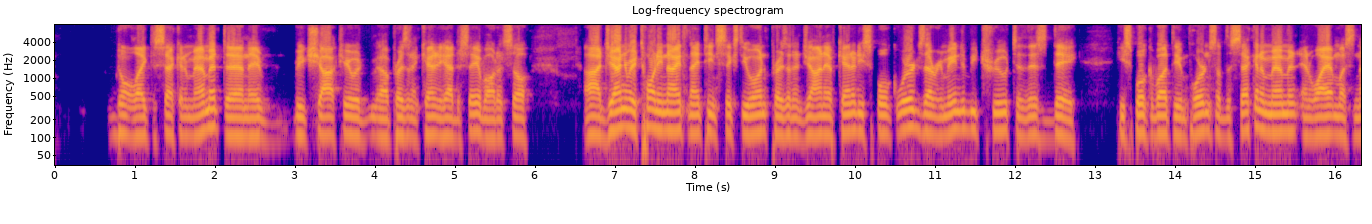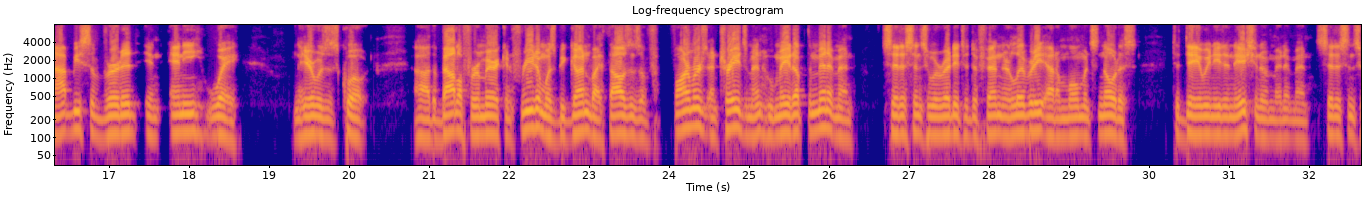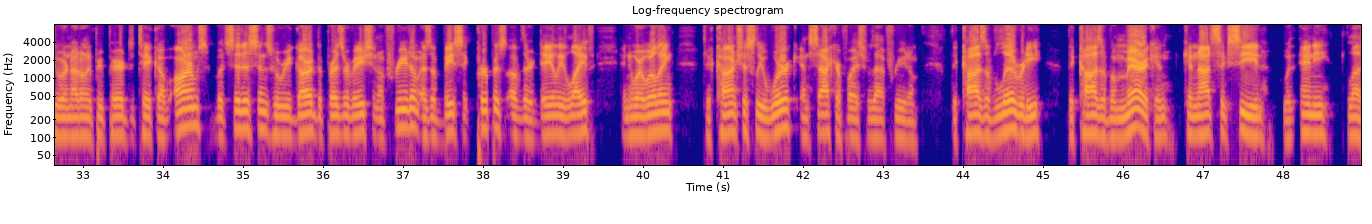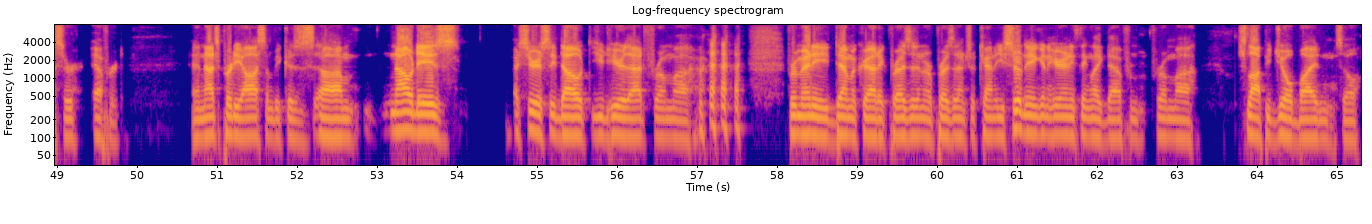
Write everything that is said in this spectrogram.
don't like the second amendment and they be shocked hear what uh, President Kennedy had to say about it. So, uh, January 29th, 1961, President John F. Kennedy spoke words that remain to be true to this day. He spoke about the importance of the Second Amendment and why it must not be subverted in any way. And here was his quote uh, The battle for American freedom was begun by thousands of farmers and tradesmen who made up the Minutemen, citizens who were ready to defend their liberty at a moment's notice. Today, we need a nation of Minutemen, citizens who are not only prepared to take up arms, but citizens who regard the preservation of freedom as a basic purpose of their daily life and who are willing to consciously work and sacrifice for that freedom. The cause of liberty, the cause of American, cannot succeed with any lesser effort. And that's pretty awesome because um, nowadays, I seriously doubt you'd hear that from. Uh, from any Democratic president or presidential candidate. You certainly ain't going to hear anything like that from from uh, sloppy Joe Biden. So,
